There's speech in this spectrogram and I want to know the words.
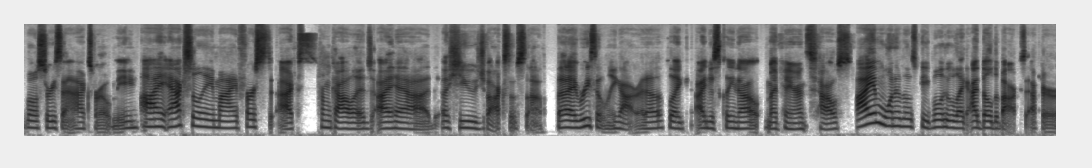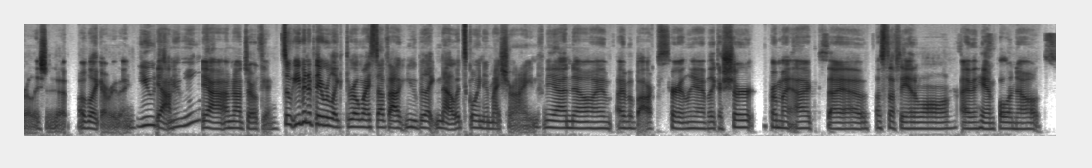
most recent ex wrote me. I actually, my first ex from college, I had a huge box of stuff that I recently got rid of. Like, I just cleaned out my parents' house. I am one of those people who, like, I build a box after a relationship of like everything. You Yeah. do? Yeah, I'm not joking. So even if they were like throw my stuff out, you'd be like, no, it's going in my shrine. Yeah, no, I have, I have a box currently. I have like a shirt from my ex. I have a stuffed animal. I have a handful of notes.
